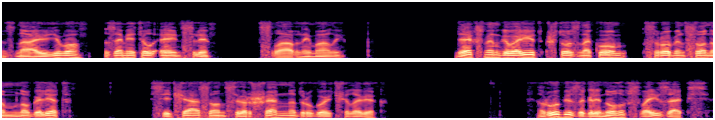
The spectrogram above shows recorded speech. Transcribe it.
«Знаю его», — заметил Эйнсли. «Славный малый». Дексмен говорит, что знаком с Робинсоном много лет. Сейчас он совершенно другой человек. Руби заглянула в свои записи.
